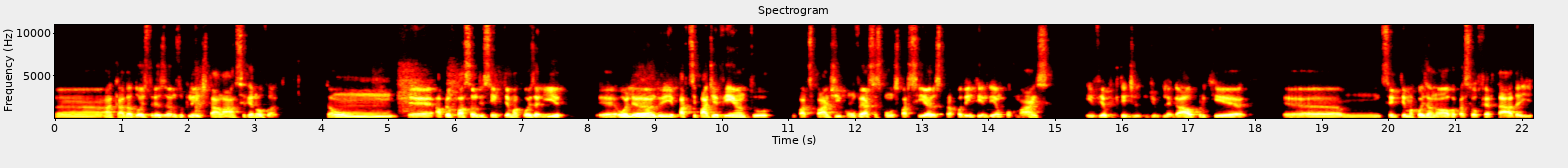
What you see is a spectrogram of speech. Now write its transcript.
uh, a cada dois, três anos o cliente está lá se renovando. Então, é, a preocupação de sempre ter uma coisa ali, é, olhando e participar de evento, participar de conversas com os parceiros para poder entender um pouco mais e ver o que, que tem de, de, legal, porque é, sempre tem uma coisa nova para ser ofertada aí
